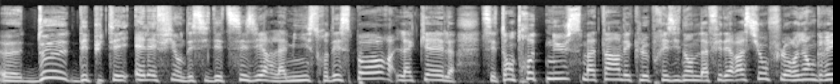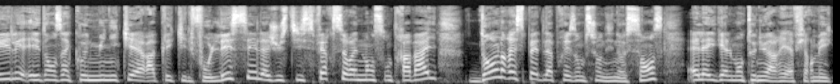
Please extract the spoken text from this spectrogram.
deux députés LFI ont décidé de saisir la ministre des Sports laquelle s'est entretenue ce matin avec le président de la fédération, Florian Grill, et dans un communiqué a rappelé qu'il faut laisser la justice faire sereinement son travail dans le respect de la présomption d'innocence. Elle a également tenu à réaffirmer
